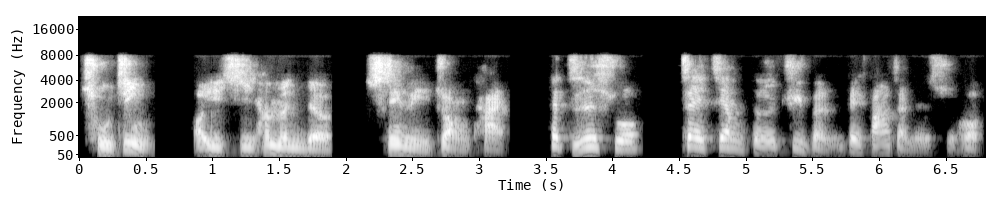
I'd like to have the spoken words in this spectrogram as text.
处境啊，以及她们的心理状态。那只是说，在这样的剧本被发展的时候，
